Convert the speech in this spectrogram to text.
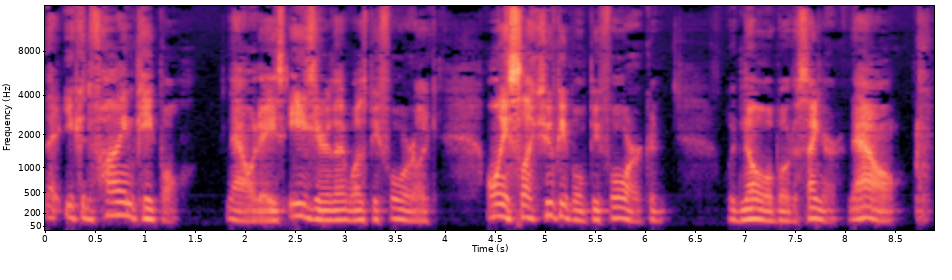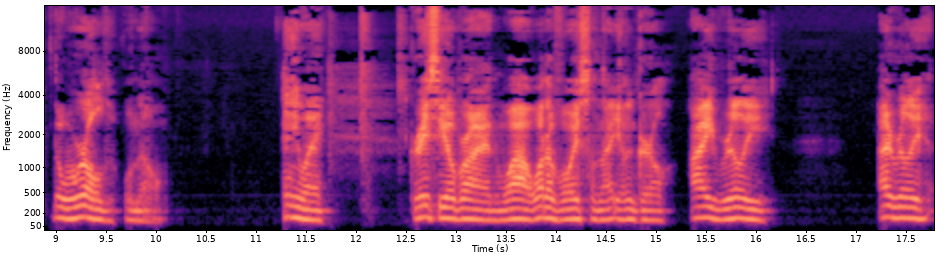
that you can find people nowadays easier than it was before. Like only a select few people before could would know about a singer. Now the world will know. Anyway, Gracie O'Brien, wow, what a voice on that young girl. I really I really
